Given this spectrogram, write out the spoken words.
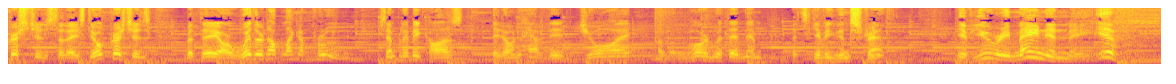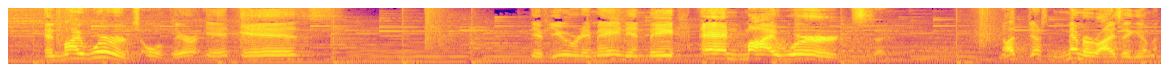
Christians today, still Christians, but they are withered up like a prune simply because they don't have the joy of the Lord within them that's giving them strength. If you remain in me, if in my words, oh, there it is. If you remain in me and my words, not just memorizing them,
